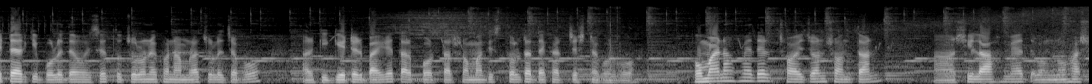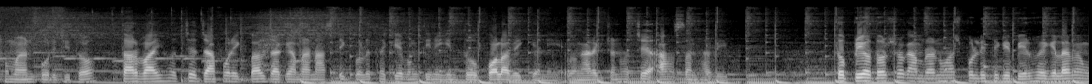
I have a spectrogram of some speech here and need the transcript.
এটা আর কি বলে দেওয়া হয়েছে। তো চলুন এখন আমরা চলে যাব আর কি গেটের বাইরে, তারপর তার সমাধিস্থলটা দেখার চেষ্টা করব। হুমায়ুন আহমেদের ছয়জন সন্তান শিলা আহমেদ এবং নুহাস হুমায়ুন পরিচিত। তার ভাই হচ্ছে জাফর ইকবাল, যাকে আমরা নাস্তিক বলে থাকি এবং তিনি কিন্তু কলা বিজ্ঞানী এবং আরেকজন হচ্ছে আহসান হাবিব। তো প্রিয় দর্শক, আমরা নুহাসপল্লী থেকে বের হয়ে গেলাম এবং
